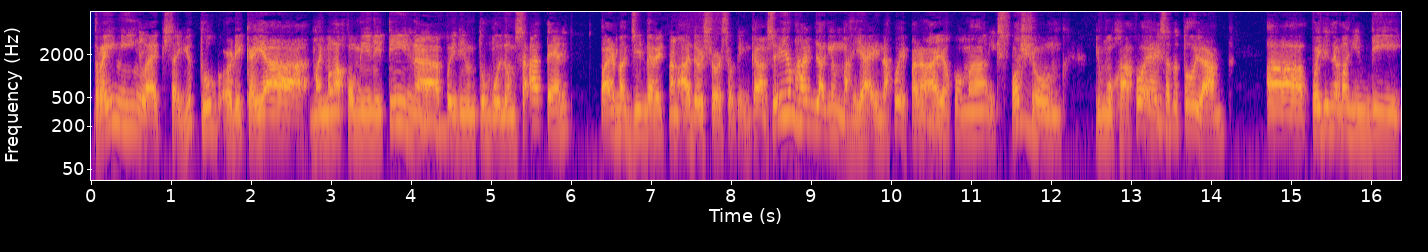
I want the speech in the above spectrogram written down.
training like sa YouTube or di kaya may mga community na Mm. pwedeng tumulong sa atin para mag-generate ng other source of income. So, yung hard lang yung mahihain ako eh. Parang Mm. ayaw ko ma-expose Mm. yung, yung mukha ko. Eh, sa totoo lang, ah pwede namang hindi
